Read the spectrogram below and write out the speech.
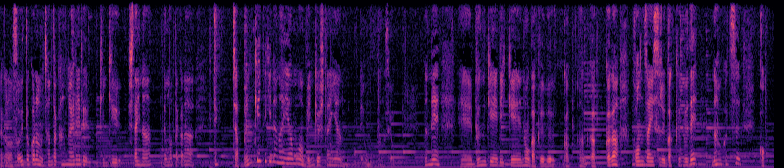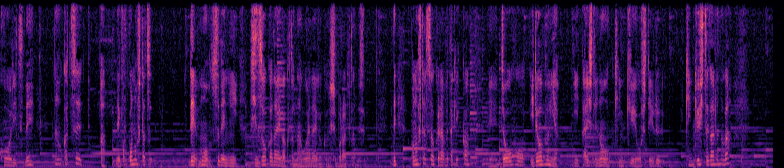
だからそういうところもちゃんと考えれる研究したいなって思ったからえじゃあ文系的な内容も勉強したいやんって思ったんですよ。なんで、えー、文系理系の学部学学科が混在する学部でなおかつ国公立でなおかつあでここの2つ。でもうすでに静岡大学と名古屋大学に絞られたんですよ。でこの2つを比べた結果、えー、情報医療分野に対しての研究をしている研究室があるのが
